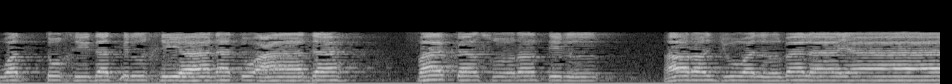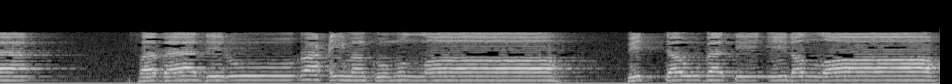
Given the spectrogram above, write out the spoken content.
واتخذت الخيانة عادة فكسرت الهرج والبلايا. فبادروا رحمكم الله بالتوبة إلى الله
